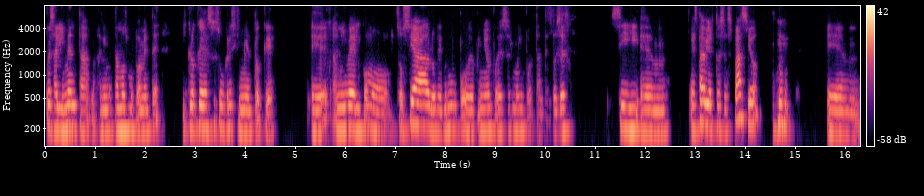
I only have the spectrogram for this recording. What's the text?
pues alimenta, nos alimentamos mutuamente y creo que eso es un crecimiento que a nivel como social o de grupo, de opinión puede ser muy importante. Entonces, si em, está abierto ese espacio, Em,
